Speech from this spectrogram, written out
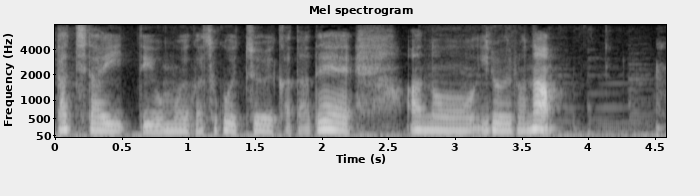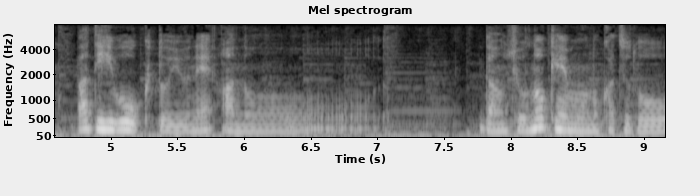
立ちたいっていう思いがすごい強い方であのいろいろなバディウォークというねあのダウン症の啓蒙の活動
